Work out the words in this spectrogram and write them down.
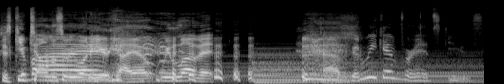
Just keep telling us what we want to hear, Goodbye. Kaya. We love it. Have a good weekend, Bransky's.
